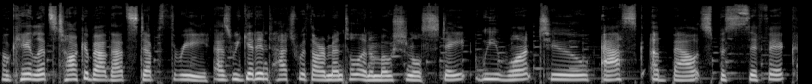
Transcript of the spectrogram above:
Okay, let's talk about that step three. As we get in touch with our mental and emotional state, we want to ask about specific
